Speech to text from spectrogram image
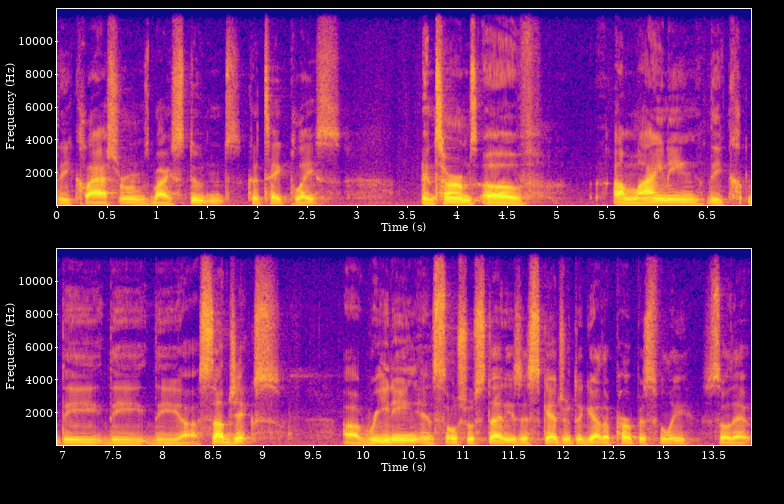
the classrooms by students could take place in terms of aligning the, the, the, the uh, subjects. Uh, reading and social studies is scheduled together purposefully so that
